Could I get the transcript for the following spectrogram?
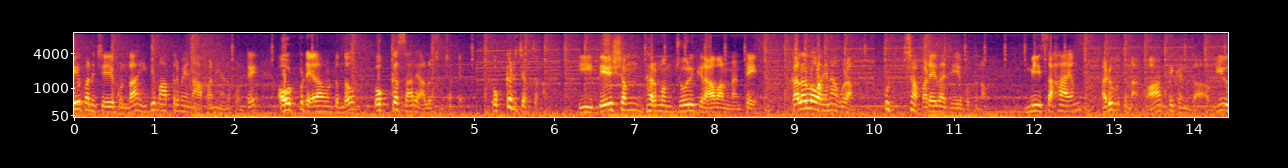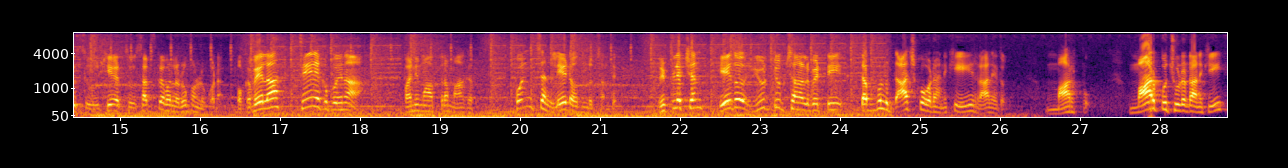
ఏ పని చేయకుండా ఇది మాత్రమే నా పని అనుకుంటే అవుట్పుట్ ఎలా ఉంటుందో ఒక్కసారి ఆలోచించండి. ఒక్కటి చెప్తున్నా ఈ దేశం ధర్మం జోలికి రావాలనంటే కలలో అయినా కూడా ఉచ్చపడేలా చేయబోతున్నాం. మీ సహాయం అడుగుతున్నాను ఆర్థికంగా వ్యూస్ షేర్స్ సబ్స్క్రైబర్ల రూపంలో కూడా. ఒకవేళ చేయకపోయినా పని మాత్రం ఆగదు. కొంచెం లేట్ అవుతుండొచ్చు అంతే. రిఫ్లెక్షన్ ఏదో యూట్యూబ్ ఛానల్ పెట్టి డబ్బులు దాచుకోవడానికి రాలేదు. మార్పు. మార్పు చూడటానికి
